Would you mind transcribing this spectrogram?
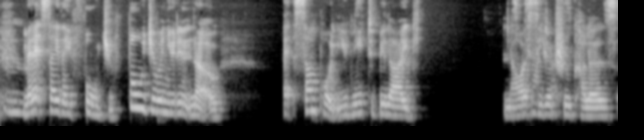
Mm. Let's say they fooled you, fooled you and you didn't know. At some point, you need to be like, now I see your choice." true colors.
